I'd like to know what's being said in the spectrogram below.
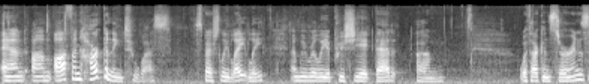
and um, often hearkening to us, especially lately, and we really appreciate that. Um, with our concerns,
